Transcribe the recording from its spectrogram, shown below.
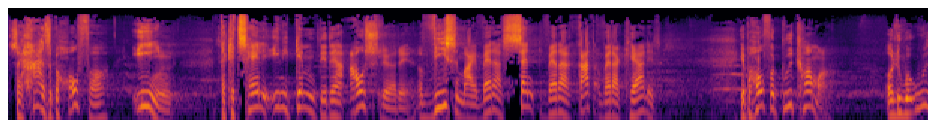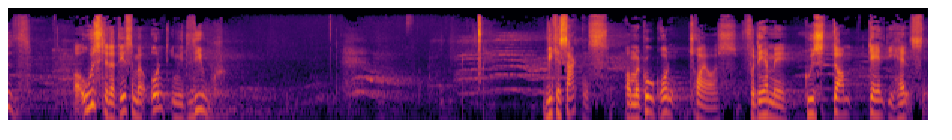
Så jeg har altså behov for en, der kan tale ind igennem det der, afsløre det og vise mig, hvad der er sandt, hvad der er ret og hvad der er kærligt. Jeg har behov for, at Gud kommer og lurer ud og udsletter det, som er ondt i mit liv Vi kan sagtens, og med god grund, tror jeg også, få det her med Guds dom galt i halsen.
